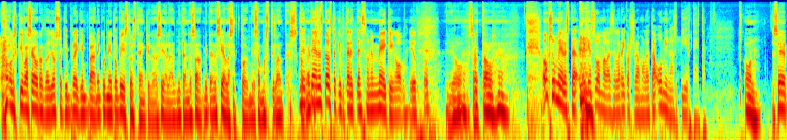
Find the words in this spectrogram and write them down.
olisi kiva seurata jossakin Breaking Bad, niin kun niitä on 15 henkilöä siellä, että miten ne, saa, miten ne siellä sitten toimii samassa tilanteessa. Nyt teidän olisi tostakin pitänyt tehdä sellainen making of juttu. Joo, saattaa olla. Jo. Onko sun mielestä mikä suomalaisella rikosdraamalla jotain ominaispiirteitä? On. Se,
